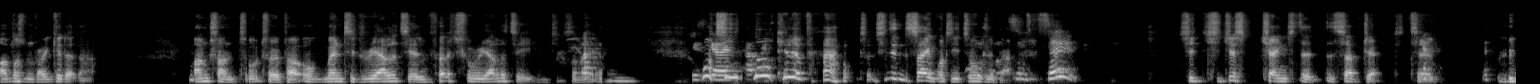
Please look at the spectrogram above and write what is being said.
I wasn't very good at that. I'm trying to talk to her about augmented reality and virtual reality. Like, She's What's he going. talking about? She didn't say what are you talking about. Some soup. She she just changed the, the subject to who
